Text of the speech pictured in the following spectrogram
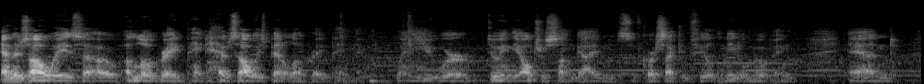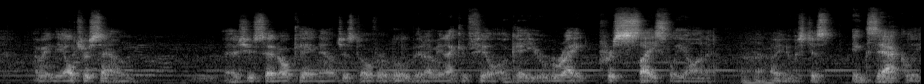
And there's always a, a low grade pain, has always been a low grade pain there. When you were doing the ultrasound guidance, of course, I could feel the needle moving. And I mean, the ultrasound as you said, okay, now just over a little bit. I mean, I could feel, okay, you're right, precisely on it. I mean, it was just exactly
